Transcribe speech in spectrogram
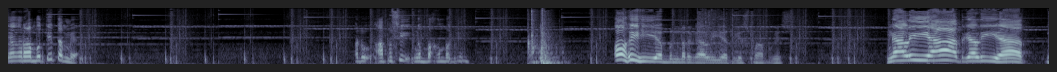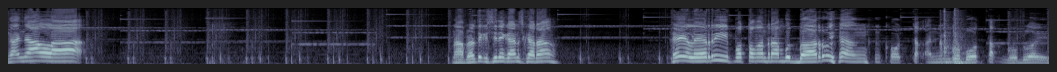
yang rambut hitam ya. Aduh, apa sih ngebak-ngebakin? Oh iya bener nggak lihat guys, maaf guys. Nggak lihat, nggak lihat, nggak nyala. Nah berarti ke sini kan sekarang. Hey Larry, potongan rambut baru yang kocak anjing gue botak gobloy.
